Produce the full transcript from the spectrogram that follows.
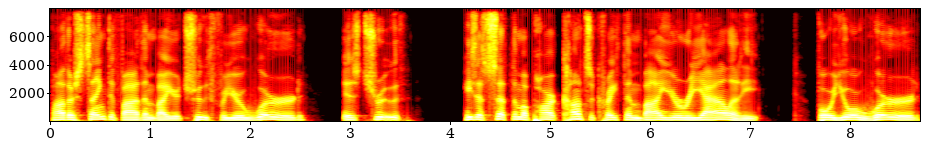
Father, sanctify them by your truth, for your word is truth. He said, set them apart, consecrate them by your reality, for your word,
